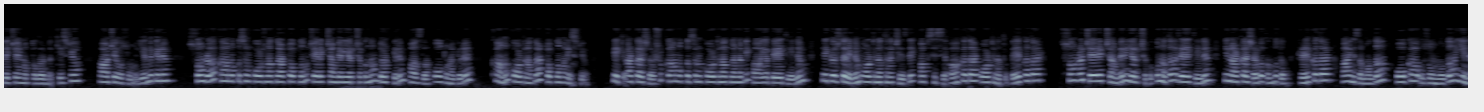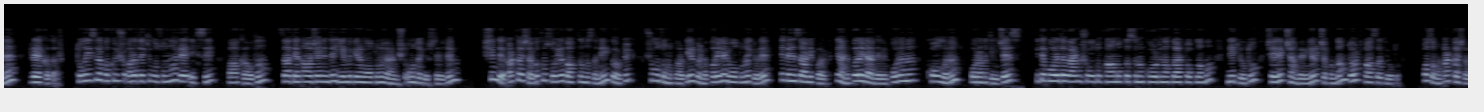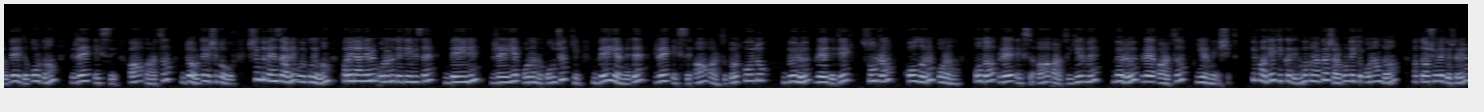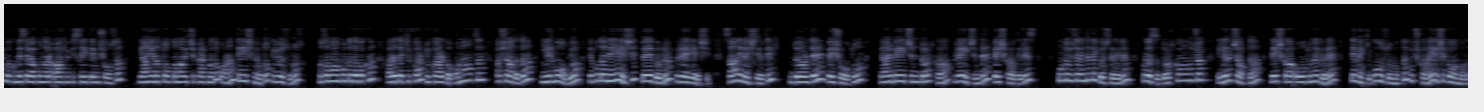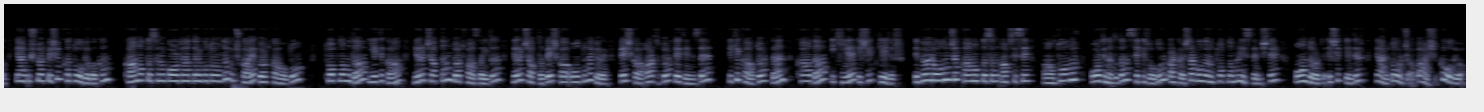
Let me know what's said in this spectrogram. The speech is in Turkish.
ve C noktalarını kesiyor. AC uzunluğu 20 birim. Sonra K noktasının koordinatlar toplamı çeyrek çemberin yarıçapından 4 birim fazla olduğuna göre K'nın koordinatlar toplamını istiyor. Peki arkadaşlar şu K noktasının koordinatlarına bir A'ya B diyelim ve gösterelim. Ordinatını çizdik. Apsisi A kadar, ordinatı B kadar. Sonra çeyrek çemberin yarıçapı. Buna da R diyelim. Yine arkadaşlar bakın bu da R kadar. Aynı zamanda OK uzunluğu da yine R kadar. Dolayısıyla bakın şu aradaki uzunluğu R eksi A kaldı. Zaten AC'nin de 20 birim olduğunu vermişti. Onu da gösterelim. Şimdi arkadaşlar bakın soruya baktığımızda neyi gördük? Şu uzunluklar birbirine paralel olduğuna göre bir benzerlik var. Yani paralellerin oranı, kolların oranı diyeceğiz. Bir de bu arada vermiş olduğu K noktasının koordinatlar toplamı ne diyordu? Çeyrek çemberin yarıçapından 4 fazla diyordu. O zaman arkadaşlar B de buradan R eksi A artı 4'e eşit olur. Şimdi benzerliği uygulayalım. Paralellerin oranı dediğimizde B'nin R'ye oranı olacak ki B yerine de R eksi A artı 4 koyduk. Bölü R dedik. Sonra kolların oranı. O da R eksi A artı 20 bölü R artı 20 eşit. İfadeye dikkat edin. Bakın arkadaşlar buradaki oran da hatta şöyle gösterelim. Bakın mesela bunlara A gibi bir sayı demiş olsak yan yana toplama ve çıkartmada oran değişmiyordu biliyorsunuz. O zaman burada da bakın aradaki fark yukarıda 16 aşağıda da 20 oluyor. E bu da neye eşit? B bölü R'ye eşit. Sadeleştirdik. 4'e 5 oldu. Yani B için 4K, R için de 5K deriz. Burada üzerinde de gösterelim. Burası 4K olacak. E yarı çapta 5K olduğuna göre demek ki bu uzunlukta 3K'ya eşit olmalı. Yani 3 4 5'in katı oluyor bakın. K noktasının koordinatları bu durumda 3K'ya 4K oldu. Toplamı da 7K. Yarı çaptan 4 fazlaydı. Yarı çapta 5K olduğuna göre 5K artı 4 dediğimizde 2K 4'ten K da 2'ye eşit gelir. E böyle olunca K noktasının apsisi 6 olur. Ordinatı da 8 olur. Arkadaşlar bunların toplamını istemişti. 14'e eşit gelir. Yani doğru cevap A şıkkı oluyor.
